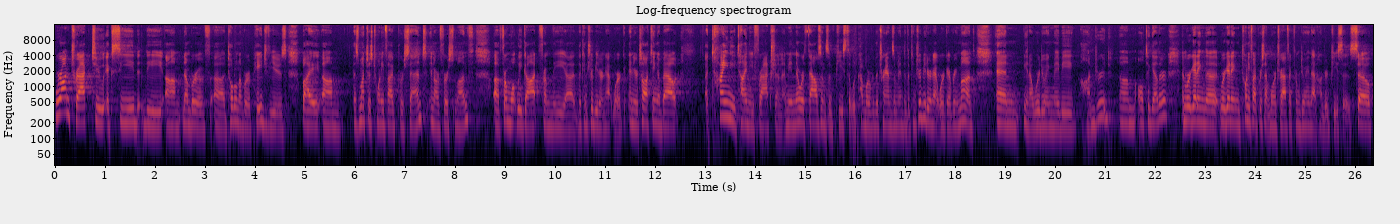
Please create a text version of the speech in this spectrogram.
We're on track to exceed the um, number of uh, total number of page views by um, as much as 25% in our first month uh, from what we got from the uh, the contributor network. And you're talking about a tiny, tiny fraction. I mean, there were thousands of pieces that would come over the transom into the contributor network every month, and you know we're doing maybe 100 um, altogether, and we're getting the we're getting 25% more traffic from doing that 100 pieces. So,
